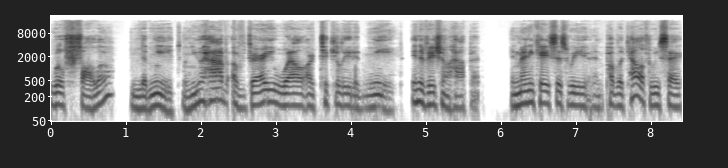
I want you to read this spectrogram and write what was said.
will follow the need. When you have a very well articulated need, innovation will happen. In many cases, we in public health, we say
